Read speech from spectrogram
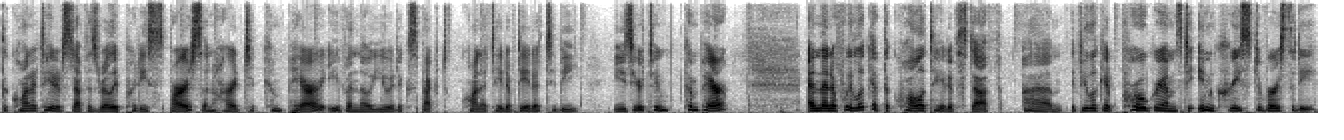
the quantitative stuff is really pretty sparse and hard to compare, even though you would expect quantitative data to be easier to compare. And then if we look at the qualitative stuff, um, if you look at programs to increase diversity,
